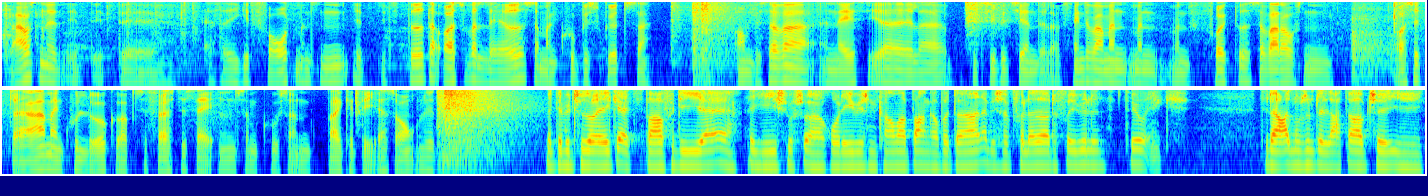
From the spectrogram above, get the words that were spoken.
Det var jo sådan et, et, et, et altså ikke et fort, men sådan et, et sted, der også var lavet, så man kunne beskytte sig. Om det så var nazier eller politibetjent, eller hvad det var, man, man, man frygtede, så var der jo sådan også døre, man kunne lukke op til første salen, som kunne sådan barrikaderes ordentligt. Men det betyder ikke, at bare fordi at Jesus og Rode Evisen kommer og banker på døren, at vi så forlader det frivilligt. Det er jo ikke... Det er der aldrig nogen, som bliver lagt op til i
